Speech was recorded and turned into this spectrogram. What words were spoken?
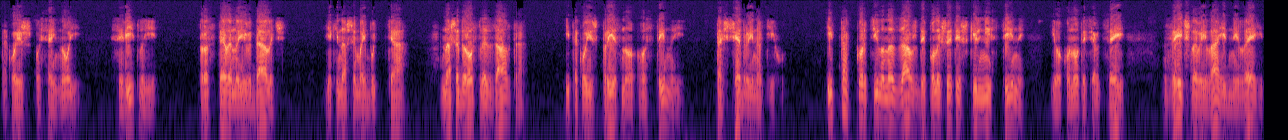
такої ж осяйної, світлої, простеленої вдалеч, як і наше майбуття, наше доросле завтра, і такої ж приязно гостинної та щедрої навтіху. І так кортіло назавжди полишити шкільні стіни і окунутися в цей зичливий лагідний легіт,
